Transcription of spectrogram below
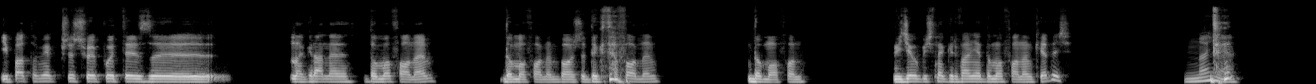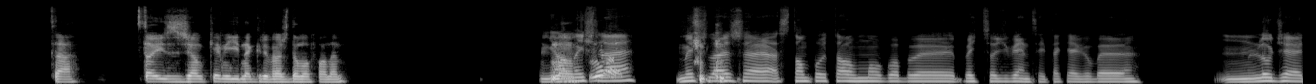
I potem jak przyszły płyty z nagrane domofonem, domofonem, boże, dyktafonem, domofon. Widziałbyś nagrywanie domofonem kiedyś? No nie. tak. Stoisz z ziomkiem i nagrywasz domofonem. Ja no, myślę, no. myślę, że z tą płytą mogłoby być coś więcej, tak jakby mm, ludzie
